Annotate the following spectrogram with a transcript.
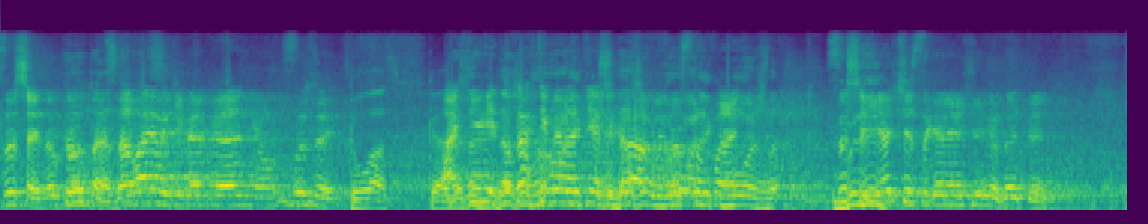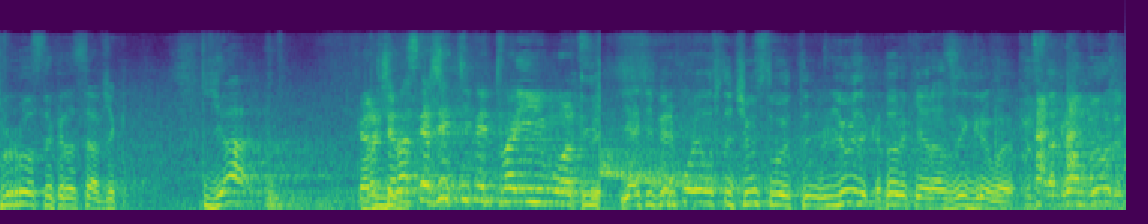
Слушай, ну круто, давай мы тебя вернем. Слушай. Класс. Кайф. Охереть, ну как тебе на те же грабли ролик можно. Слушай, Блин, я, честно говоря, охерел, дай пять. просто красавчик. Я... Короче, Блин. расскажи теперь твои эмоции. Я теперь понял, что чувствуют люди, которых я разыгрываю. В Инстаграм выложите?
